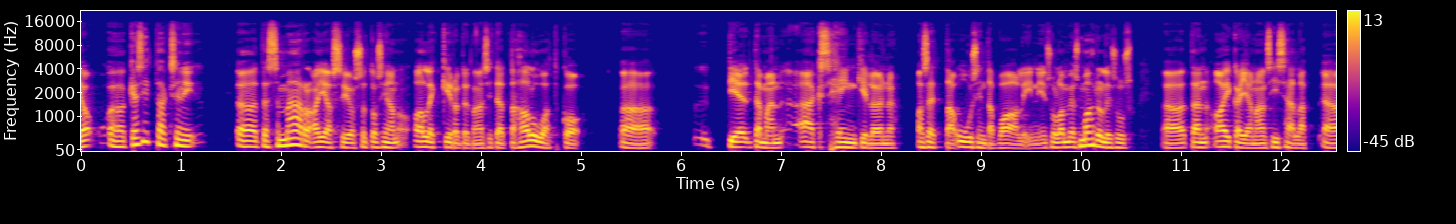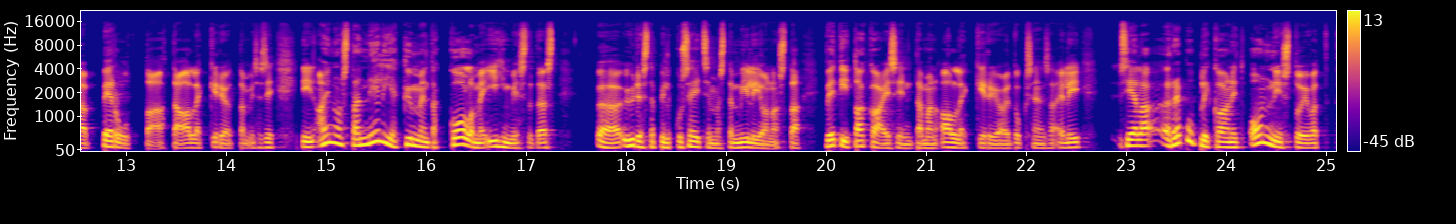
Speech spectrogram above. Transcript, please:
Ja äh, käsittääkseni äh, tässä määräajassa, jossa tosiaan allekirjoitetaan sitä, että haluatko äh, tämän X-henkilön asettaa uusinta vaaliin, niin sulla on myös mahdollisuus tämän aikajanan sisällä peruuttaa tämä allekirjoittamisesi, niin ainoastaan 43 ihmistä tästä 1,7 miljoonasta veti takaisin tämän allekirjoituksensa. Eli siellä republikaanit onnistuivat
